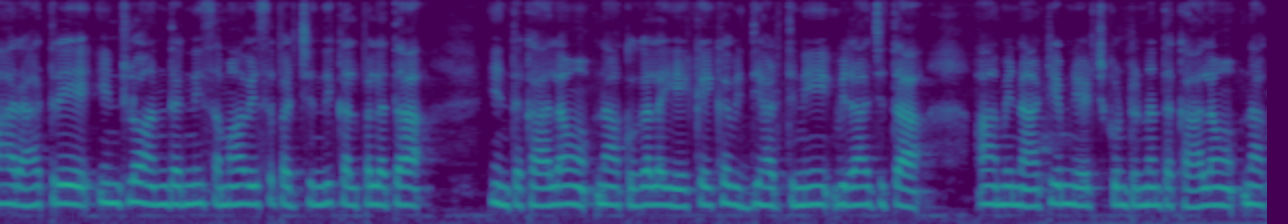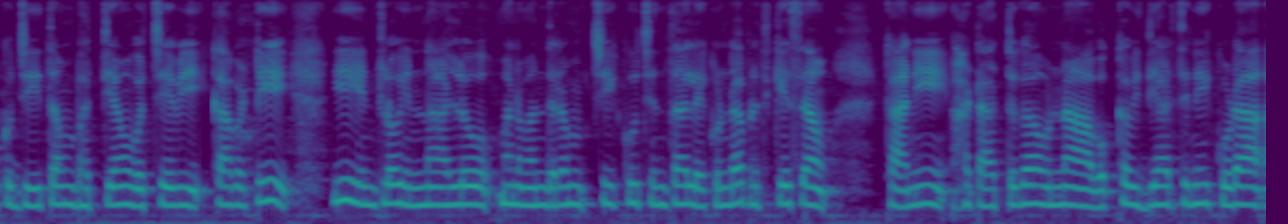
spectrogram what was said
ఆ రాత్రే ఇంట్లో అందరినీ సమావేశపరిచింది కల్పలత. ఇంతకాలం నాకు గల ఏకైక విద్యార్థిని విరాజిత. ఆమె నాట్యం నేర్చుకుంటున్నంత కాలం నాకు జీతం భత్యం వచ్చేవి. కాబట్టి ఈ ఇంట్లో ఇన్నాళ్ళు మనమందరం చీకు చింత లేకుండా బ్రతికేశాం. కానీ హఠాత్తుగా ఉన్న ఒక్క విద్యార్థిని కూడా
